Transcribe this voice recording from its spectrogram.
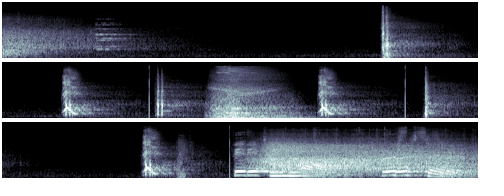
Fifteen. First serve.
